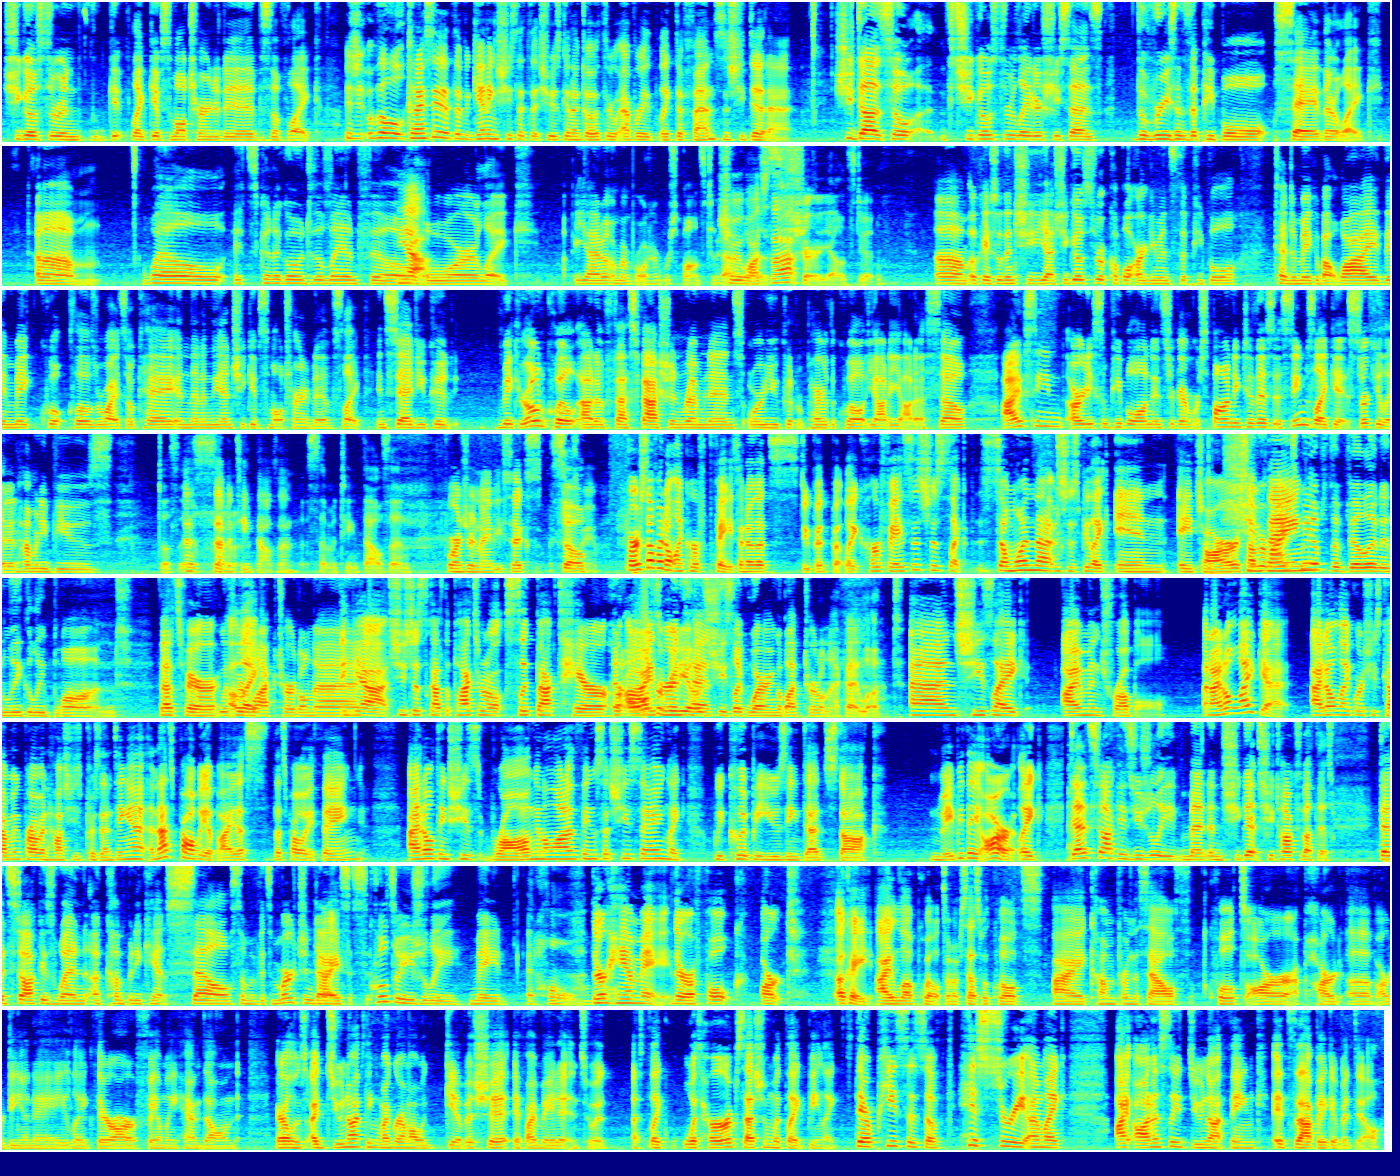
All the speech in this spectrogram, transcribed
she goes through and get, like gives some alternatives of like Well, can I say at the beginning she said that she was going to go through every like defense and she didn't. She does. So uh, she goes through later. She says the reasons that people say they're like, um, well, it's gonna go into the landfill. Yeah. Or like, yeah, I don't remember what her response to that. Should we watch that? Sure. Yeah, let's do it. Um, okay, so then she, yeah, she goes through a couple arguments that people tend to make about why they make quilt clothes or why it's okay, and then in the end, she gives some alternatives. Like instead, you could make your own quilt out of fast fashion remnants, or you could repair the quilt, yada yada. So I've seen already some people on Instagram responding to this. It seems like it circulated. How many views does it? It's 17,000. Seventeen thousand. 496. Excuse So- me. First off, I don't like her face. I know that's stupid, but like her face is just like someone that would just be like in HR or She something. reminds me of the villain in Legally Blonde That's fair. with Uh, her like, black turtleneck. Yeah, she's just got the black turtleneck, slick backed hair. Her And all eyes her are videos, intense, she's like wearing a black turtleneck. I looked. and she's like, "I'm in trouble," and I don't like it. I don't like where she's coming from and how she's presenting it, and that's probably a bias. That's probably a thing. I don't think she's wrong in a lot of things that she's saying. Like we could be using dead stock. Maybe they are. Like Dead stock is usually meant, and she gets she talks about this. Dead stock is when a company can't sell some of its merchandise. Quilts are usually made at home. They're handmade. They're a folk art. Okay, I love quilts. I'm obsessed with quilts. I come from the South. Quilts are a part of our DNA. Like they're our family hand down heirlooms. I do not think my grandma would give a shit if I made it into a, a like with her obsession with like being like they're pieces of history. I'm like, I honestly do not think it's that big of a deal.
